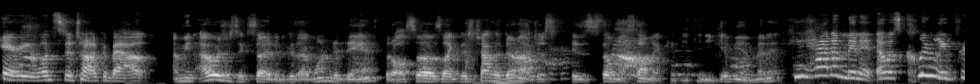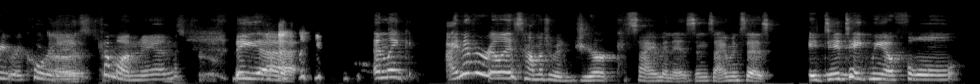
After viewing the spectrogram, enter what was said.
Carrie wants to talk about. I mean, I was just excited because I wanted to dance, but also I was like, this chocolate donut just is still in my stomach. Can you can you give me a minute? He had a minute that was clearly pre-recorded. Oh. Come on, man. That's. They uh and like I never realized how much of a jerk Simon is. And Simon says, it did take me a full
